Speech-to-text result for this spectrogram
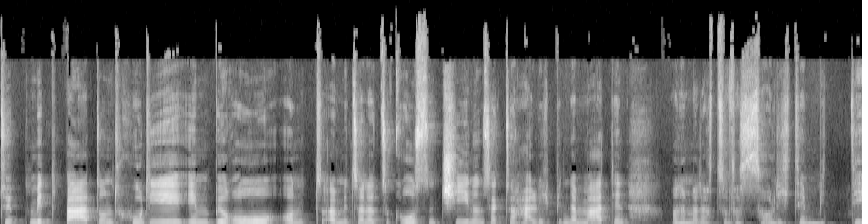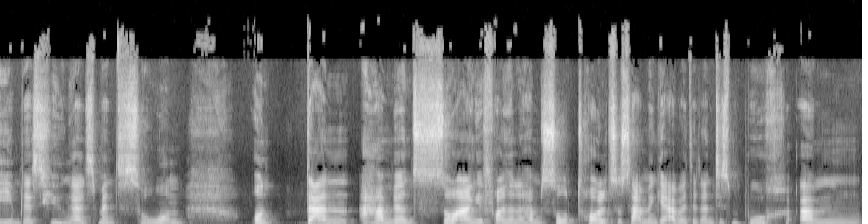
Typ mit Bart und Hoodie im Büro und äh, mit so einer zu großen Jeans und sagt so, hallo, ich bin der Martin. Und dann haben wir gedacht, so, was soll ich denn mit dem? Der ist jünger als mein Sohn. Und dann haben wir uns so angefreundet und haben so toll zusammengearbeitet an diesem Buch. Ähm,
